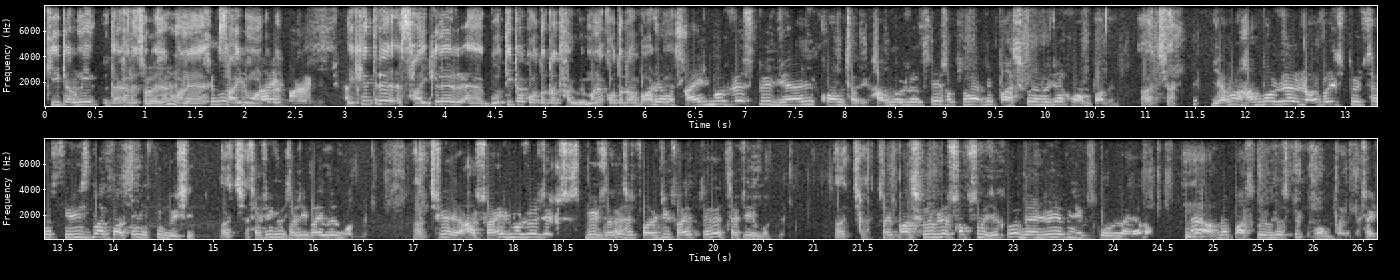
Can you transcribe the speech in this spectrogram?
কিট আপনি দেখাতে চলেছেন মানে সাইড হ্যাঁ। এক্ষেত্রে সাইকেলের গতিটা কতটা থাকবে? মানে কতটা বাড়বে? যেমন সাইড মোটরের স্পিড জেনারেলি কম থাকে। হাফ মোটরের থেকে সবসময় আপনি পাঁচ কিলোমিটার কম পাবেন। আচ্ছা। যেমন হাফ মোটরের নর্মালি স্পিড থাকে তিরিশ বা তার থেকে একটু বেশি। আচ্ছা। থার্টি টু থার্টি ফাইভ এর মধ্যে। আচ্ছা। আর সাইড মোটরের যে স্পিড থাকে সেটা টোয়েন্টি ফাইভ থেকে থার্টির মধ্যে। আচ্ছা মানে পাঁচ কিলোমিটার সবসময় যে কোনো ব্র্যান্ডেরই আপনি ইউজ করুন না কেন হ্যাঁ আপনার পাঁচ কিলোমিটার স্পিড কম থাকবে সাইড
